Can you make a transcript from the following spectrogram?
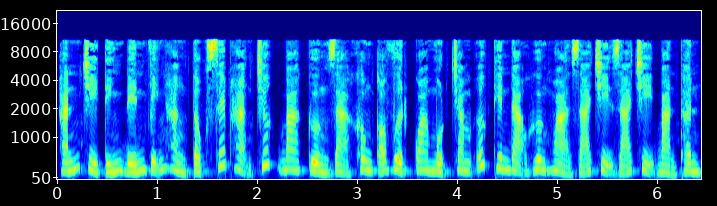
hắn chỉ tính đến vĩnh hằng tộc xếp hạng trước ba cường giả không có vượt qua 100 ước thiên đạo hương hỏa giá trị giá trị bản thân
